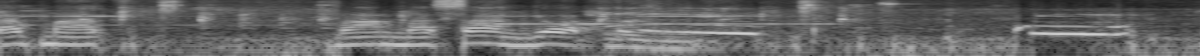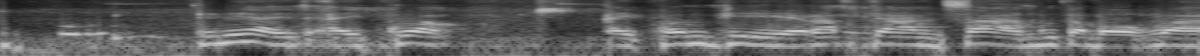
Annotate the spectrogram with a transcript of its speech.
รับมามามาสร้างยอดใหม่ทีนี้ไอ้ไอ้พวก ไอ้คนที่รับจ้างสร้างมันก็บอกว่า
